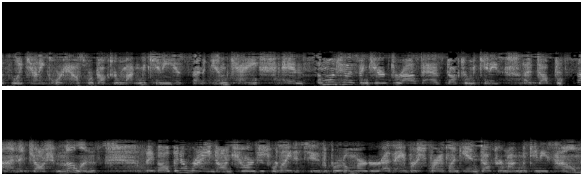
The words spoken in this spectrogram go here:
The Floyd County Courthouse where Dr. Mike McKinney, his son MK, and someone who has been characterized as Dr. McKinney's adopted son, Josh Mullins, they've all been arraigned on charges related to the brutal murder of Amber Spradlin in Dr. Mike McKinney's home.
